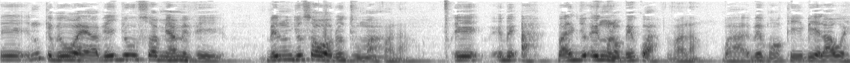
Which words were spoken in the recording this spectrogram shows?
e nu ke be wɔ ya be dzo sɔ miame ve be nu dzo sɔ wɔ ɖo du ma Voilà. E ebe ah gba dzo eŋlɔ be quoi Voilà. gba ebe bɔn ke ebe la wɛ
